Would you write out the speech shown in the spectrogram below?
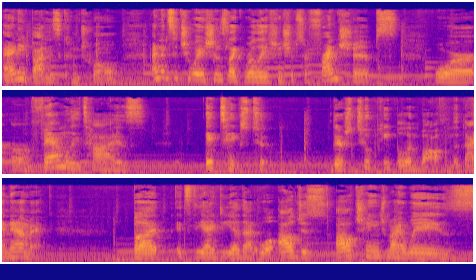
anybody's control. And in situations like relationships or friendships or, or family ties, it takes two. There's two people involved in the dynamic. But it's the idea that, well, I'll just, I'll change my ways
